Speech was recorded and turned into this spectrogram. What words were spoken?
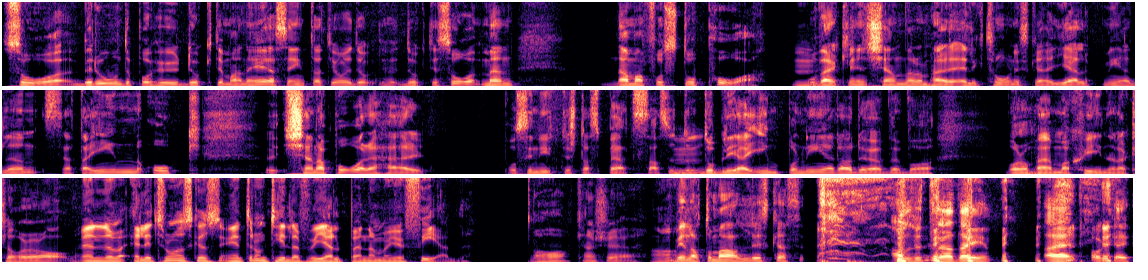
så beroende på hur duktig man är, jag säger inte att jag är du- duktig så, men när man får stå på Mm. och verkligen känna de här elektroniska hjälpmedlen sätta in och eh, känna på det här på sin yttersta spets, alltså Mm. då, då blir jag imponerad över vad, vad de här maskinerna klarar av. Men de elektroniska, är inte de till för att hjälpa en när man gör fel? Ja, kanske det. Ja. Du menar att de aldrig ska aldrig träda in? Nej, okej.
